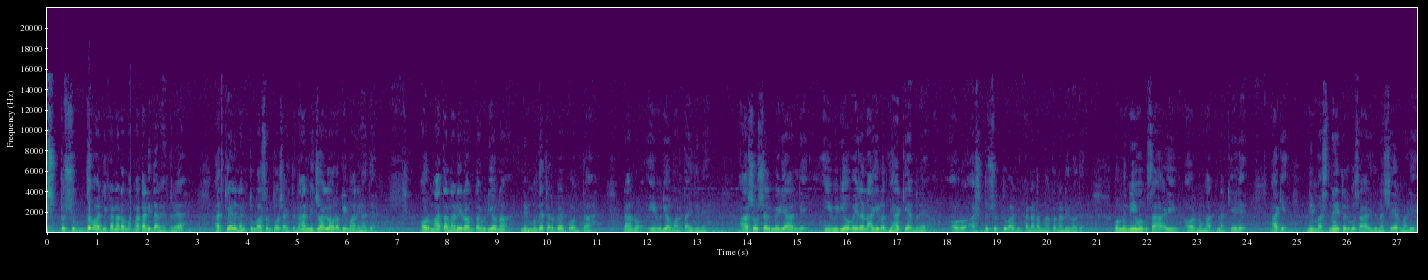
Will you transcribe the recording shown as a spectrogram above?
ಎಷ್ಟು ಶುದ್ಧವಾಗಿ ಕನ್ನಡ ಮಾತಾಡಿದ್ದಾರೆ ಅಂದರೆ ಅದು ಕೇಳಿ ನಂಗೆ ತುಂಬ ಸಂತೋಷ ಆಯಿತು. ನಾನು ನಿಜವಾಗ್ಲೂ ಅವ್ರ ಅಭಿಮಾನಿ ಅದೇ ಅವ್ರು ಮಾತನಾಡಿರೋಂಥ ವಿಡಿಯೋನ ನಿಮ್ಮ ಮುಂದೆ ತರಬೇಕು ಅಂತ ನಾನು ಈ ವಿಡಿಯೋ ಮಾಡ್ತಾ ಇದ್ದೀನಿ. ಆ ಸೋಷಲ್ ಮೀಡಿಯಲ್ಲಿ ಈ ವಿಡಿಯೋ ವೈರಲ್ ಆಗಿರೋದು ಯಾಕೆ ಅಂದರೆ ಅವರು ಅಷ್ಟು ಶುದ್ಧವಾಗಿ ಕನ್ನಡ ಮಾತನಾಡಿರೋದೆ. ಒಮ್ಮೆ ನೀವು ಸಹ ಈ ಅವ್ರನ್ನ ಮಾತನ್ನ ಕೇಳಿ, ಹಾಗೆ ನಿಮ್ಮ ಸ್ನೇಹಿತರಿಗೂ ಸಹ ಇದನ್ನು ಶೇರ್ ಮಾಡಿ.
